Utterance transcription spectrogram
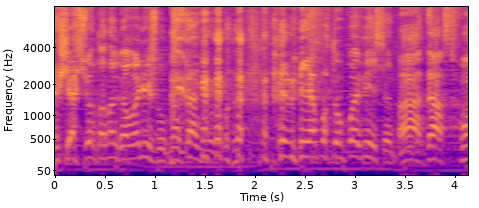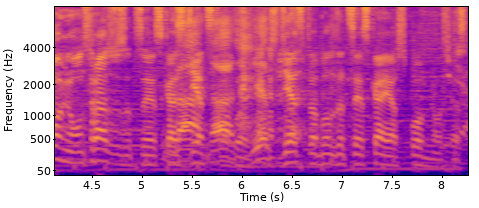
Ты сейчас что-то наговоришь тут на камеру. Меня потом повесят. А, да, вспомнил, он сразу за ЦСКА Да, с детства да, был. с детства. С детства был за ЦСКА, я вспомнил сейчас.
